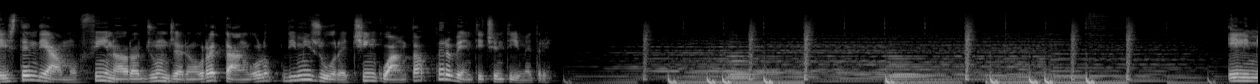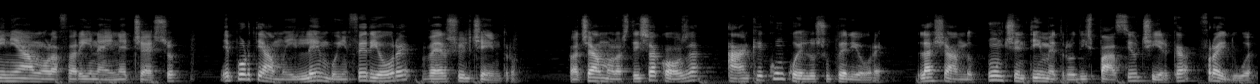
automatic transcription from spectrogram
estendiamo fino a raggiungere un rettangolo di misure 50 x 20 cm. Eliminiamo la farina in eccesso e portiamo il lembo inferiore verso il centro. Facciamo la stessa cosa anche con quello superiore, lasciando un centimetro di spazio circa fra i due.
